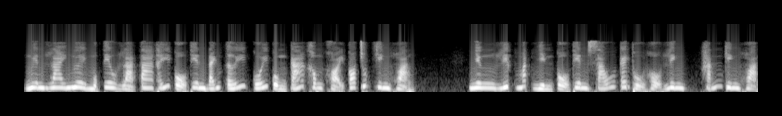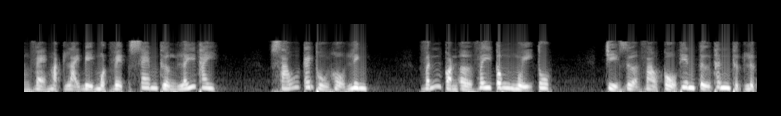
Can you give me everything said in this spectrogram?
Nguyên lai like ngươi mục tiêu là ta thấy cổ thiên đánh tới, cuối cùng cá không khỏi có chút kinh hoàng. Nhưng liếc mắt nhìn cổ thiên sáu cái thủ hộ linh, hắn kinh hoàng vẻ mặt lại bị một vệt xem thường lấy thay. Sáu cái thủ hộ linh, vẫn còn ở vây công ngụy tu. Chỉ dựa vào cổ thiên tự thân thực lực.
